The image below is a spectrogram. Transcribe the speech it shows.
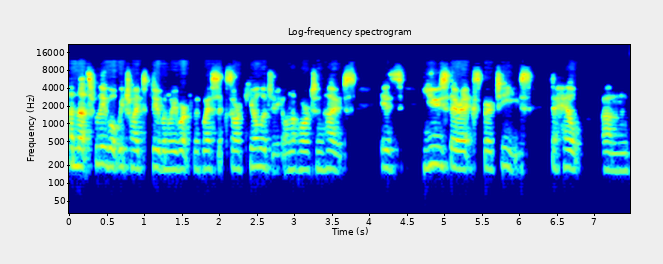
And that's really what we tried to do when we worked with Wessex Archaeology on the Horton House, is use their expertise to help um,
